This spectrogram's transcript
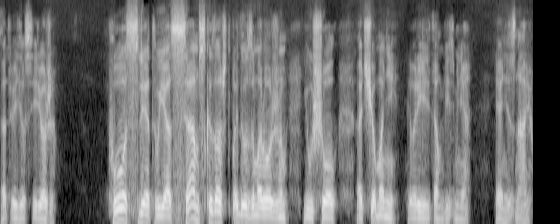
ответил Сережа. После этого я сам сказал, что пойду за мороженым, и ушел. О чем они говорили там без меня? я не знаю.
